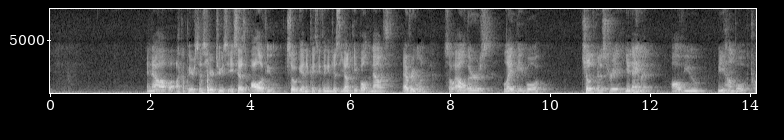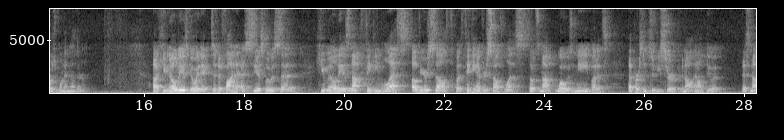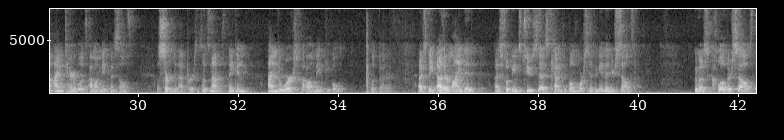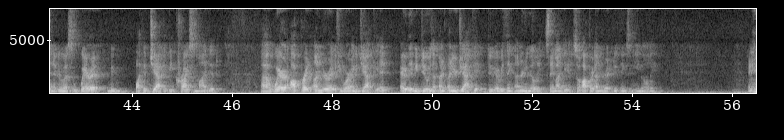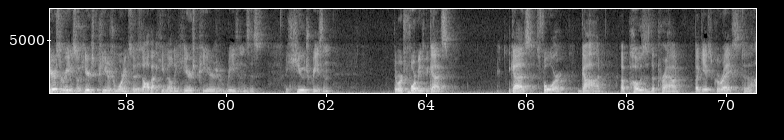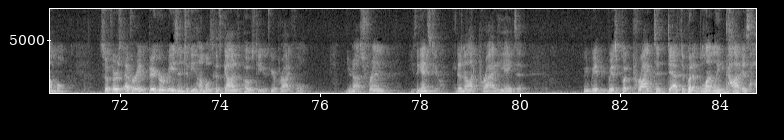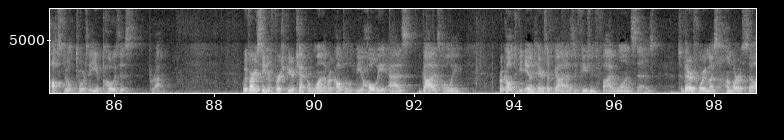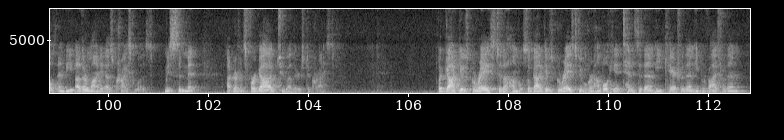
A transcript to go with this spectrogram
And now, like a Peter says here too, he says all of you. So again, in case you're thinking just young people, now it's everyone. So elders, lay people, children's ministry, you name it. All of you be humble towards one another. Uh, humility is a good way to, to define it, as C.S. Lewis said. Humility is not thinking less of yourself, but thinking of yourself less. So it's not woe is me, but it's that person should be served, and I'll, and I'll do it. It's not I'm terrible, it's I want to make myself a servant to that person. So it's not thinking I'm the worst, but I'll make people look better. Uh, it's being other minded, as Philippians 2 says, counting people more significant than yourself. We must clothe ourselves in it, we must wear it like a jacket, be Christ minded. Uh, wear, operate under it. If you're wearing a jacket, everything you do is under your jacket. Do everything under humility. Same idea. So operate under it. Do things in humility. And here's the reading. So here's Peter's warning. So this is all about humility. Here's Peter's reason. This is a huge reason. The word for means because. Because, for, God opposes the proud, but gives grace to the humble. So if there's ever a bigger reason to be humble, it's because God is opposed to you if you're prideful. You're not his friend. He's against you. He does not like pride. He hates it. We, we, we just put pride to death. To put it bluntly, God is hostile towards it. He opposes pride. We've already seen in 1 Peter chapter 1 that we're called to be holy as God is holy. We're called to be imitators of God, as Ephesians 5 1 says. So therefore, we must humble ourselves and be other minded as Christ was. We submit out reverence for God to others, to Christ. But God gives grace to the humble. So God gives grace to people who are humble. He attends to them, He cares for them, He provides for them.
